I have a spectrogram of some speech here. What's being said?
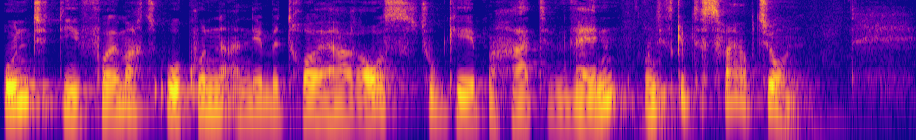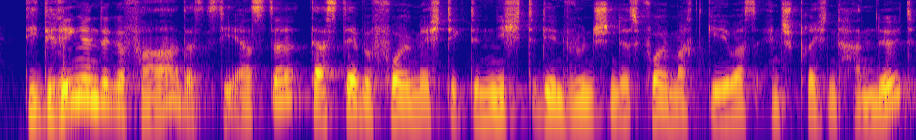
und die Vollmachtsurkunde an den Betreuer herauszugeben hat, wenn, und jetzt gibt es zwei Optionen. Die dringende Gefahr, das ist die erste, dass der Bevollmächtigte nicht den Wünschen des Vollmachtgebers entsprechend handelt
